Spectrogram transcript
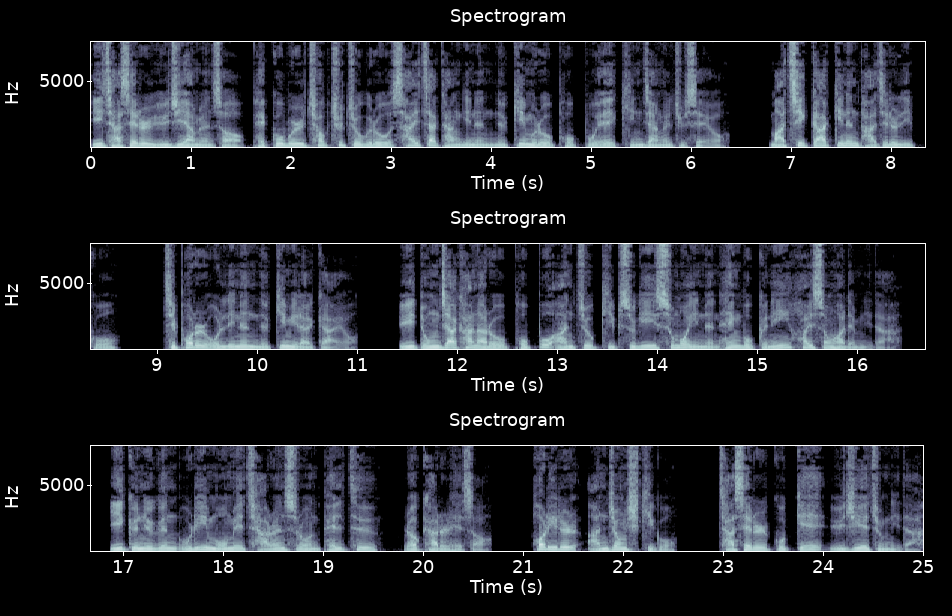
이 자세를 유지하면서 배꼽을 척추 쪽으로 살짝 당기는 느낌으로 복부에 긴장을 주세요. 마치 깎이는 바지를 입고 지퍼를 올리는 느낌이랄까요. 이 동작 하나로 복부 안쪽 깊숙이 숨어 있는 행복근이 활성화됩니다. 이 근육은 우리 몸의 자연스러운 벨트 역할을 해서 허리를 안정시키고 자세를 곧게 유지해 줍니다.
